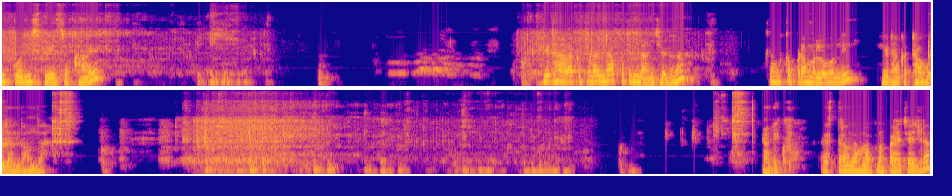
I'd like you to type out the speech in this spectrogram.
ਇੱਕੋ ਜੀ ਸਪੇਸ ਰੱਖਾਂਗੇ ਹੇਠਾਂ ਵਾਲਾ ਕੱਪੜਾ ਜਿਹੜਾ ਆਪਾਂ ਢਿੱਲਾ ਨਹੀਂ ਛੱਡਣਾ ਕਿਉਂਕਿ ਕੱਪੜਾ ਮੱਲੋ ਮੱਲੀ ਹੇਠਾਂ ਇਕੱਠਾ ਹੋ ਜਾਂਦਾ ਹੁੰਦਾ ਹੈ। ਆ ਦੇਖੋ ਇਸ ਤਰ੍ਹਾਂ ਦਾ ਹੁਣ ਆਪਣਾ ਪੈਚ ਹੈ ਜਿਹੜਾ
